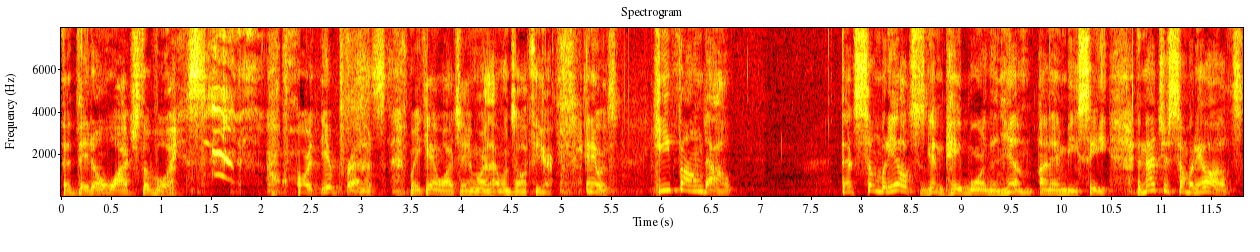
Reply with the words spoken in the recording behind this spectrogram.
that they don't watch The Voice or The Apprentice. Well, you can't watch anymore. That one's off the air. Anyways, he found out that somebody else is getting paid more than him on NBC. And not just somebody else.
